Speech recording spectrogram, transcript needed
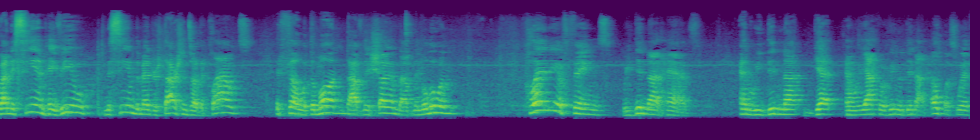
Vanisiim Heviu, Nisiim, the Medrash Darshans are the clouds. It fell with the Mon, Davne Shayim, Davne Maluim. Plenty of things we did not have, and we did not get, and Yaakov Avinu did not help us with.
